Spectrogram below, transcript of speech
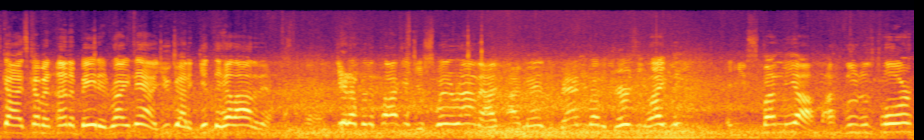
guy's coming unabated right now. You got to get the hell out of there. Get up in the pocket, you're swinging around. I, I managed to grab you by the jersey lightly, and you spun me off. I flew to the floor,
